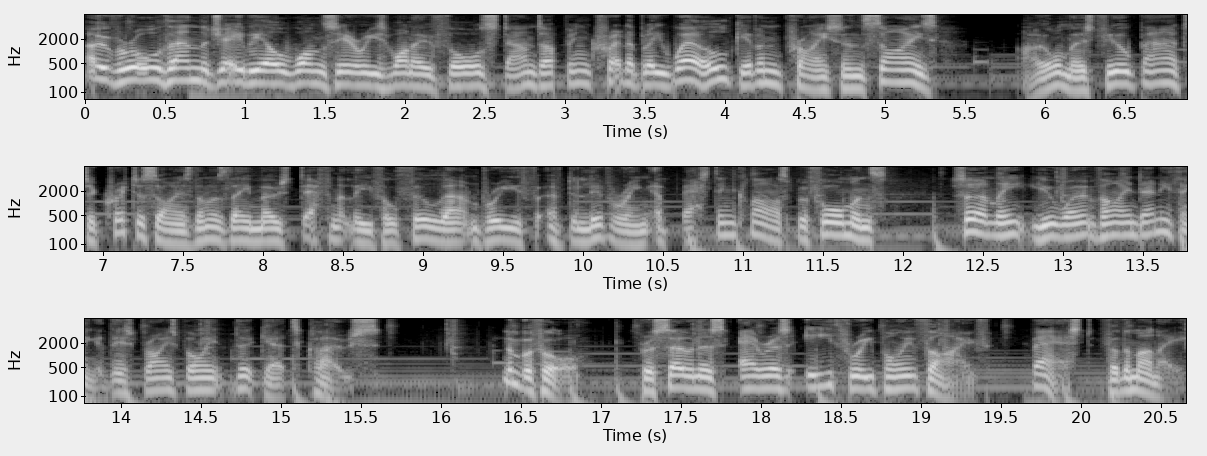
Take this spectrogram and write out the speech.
Overall then, the JBL One Series 104s stand up incredibly well given price and size, I almost feel bad to criticise them as they most definitely fulfil that brief of delivering a best in class performance. Certainly, you won't find anything at this price point that gets close. Number 4. PreSonus Eris E3.5 Best for the money.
